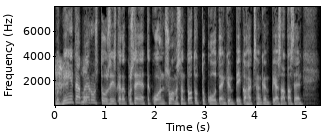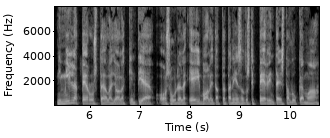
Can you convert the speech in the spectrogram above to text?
Mutta mihin tämä Mut- perustuu siis, kato kun se, että kun on, Suomessa on totuttu 60, 80 ja 100, niin millä perusteella joillekin tieosuudelle ei valita tätä niin sanotusti perinteistä lukemaa,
